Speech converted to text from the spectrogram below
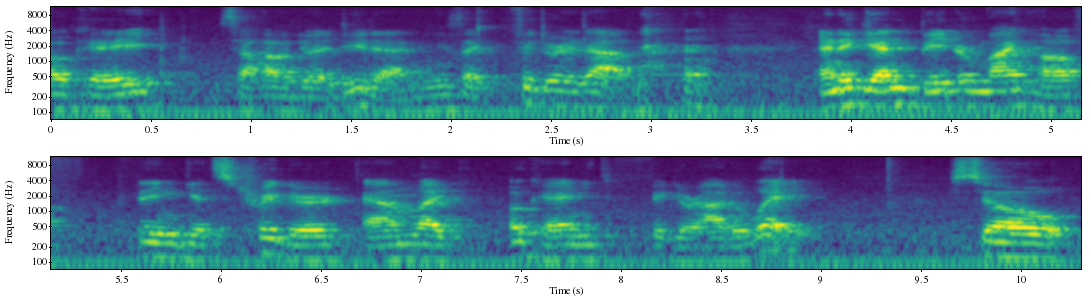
okay, so how do I do that? And he's like, figure it out. and again, Baader Meinhof thing gets triggered, and I'm like, okay, I need to figure out a way. So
